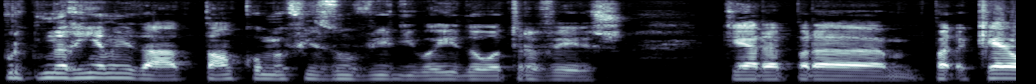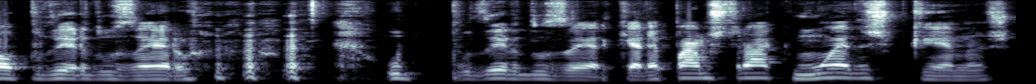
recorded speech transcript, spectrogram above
Porque na realidade, tal como eu fiz um vídeo aí da outra vez, que era para, para que era o poder do zero, o poder do zero, que era para mostrar que moedas pequenas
